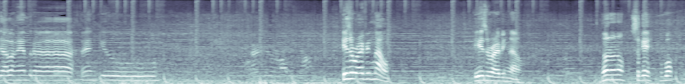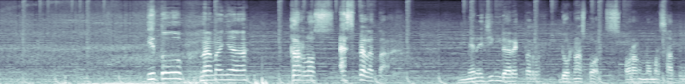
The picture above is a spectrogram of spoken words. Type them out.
Galang Hendra. Thank you. He's arriving now. He is arriving now. No no no, it's okay. Walk. Itu namanya Carlos Espeleta, Managing Director Dorna Sports, orang nomor satu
